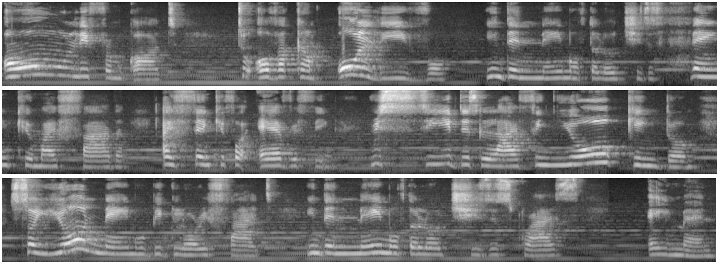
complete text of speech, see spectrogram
only from God to overcome all evil. In the name of the Lord Jesus, thank you, my Father. I thank you for everything. Receive this life in your kingdom so your name will be glorified. In the name of the Lord Jesus Christ. Amen.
